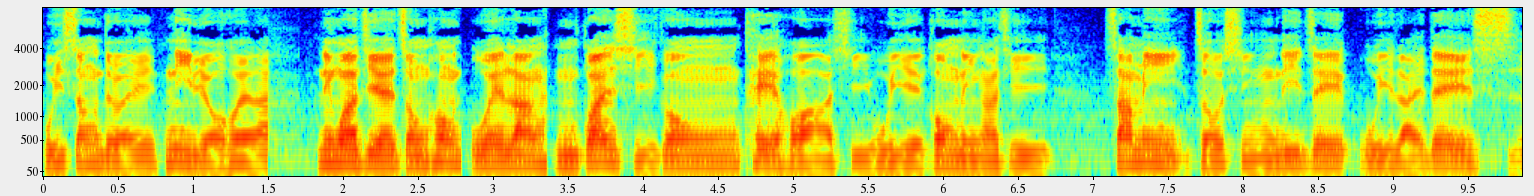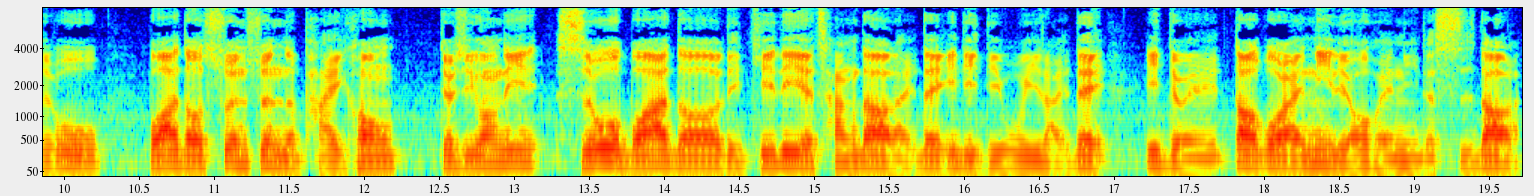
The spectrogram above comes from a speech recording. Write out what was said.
卫生就会逆流回来。另外一个状况，有的人毋管是讲退化，还是胃的功能，还是啥物造成你这胃内底食物无法度顺顺的排空，就是讲你食物无法度入去你的肠道内底，一直伫胃内底，一直会倒过来逆流回你的食道了。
